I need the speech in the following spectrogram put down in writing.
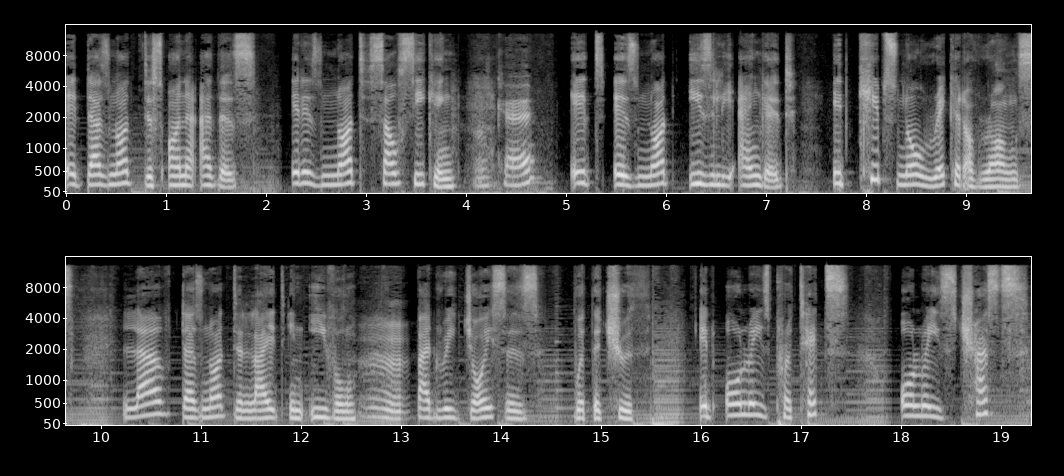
it does not dishonor others, it is not self-seeking." Okay. It is not easily angered. It keeps no record of wrongs. Love does not delight in evil, hmm. but rejoices with the truth. It always protects, always trusts,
